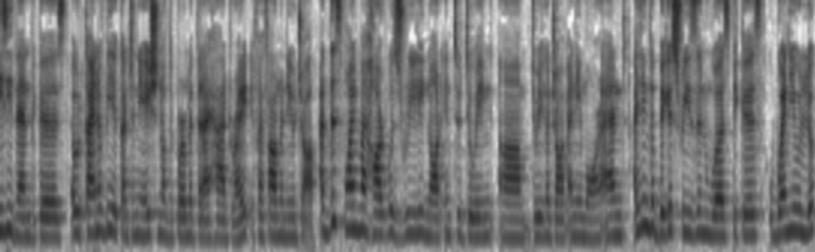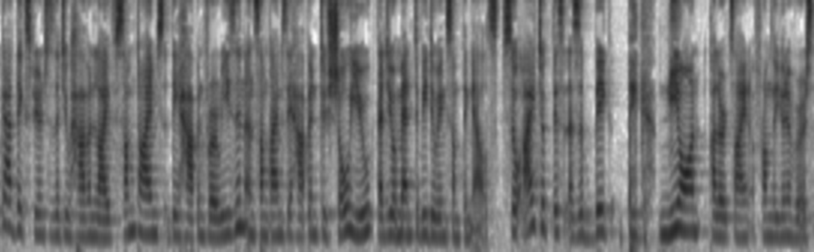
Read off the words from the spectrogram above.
easy then because it would kind of be a continuation of the permit that I had, right? If I found a new job. At this point, my heart was really not into doing um, doing a job anymore, and I think the biggest reason was because when you look at the experiences that you have in life, sometimes they happen for a reason, and sometimes they happen to show you that you're meant to be doing something else. So I took this as a big, big neon colored sign from the universe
